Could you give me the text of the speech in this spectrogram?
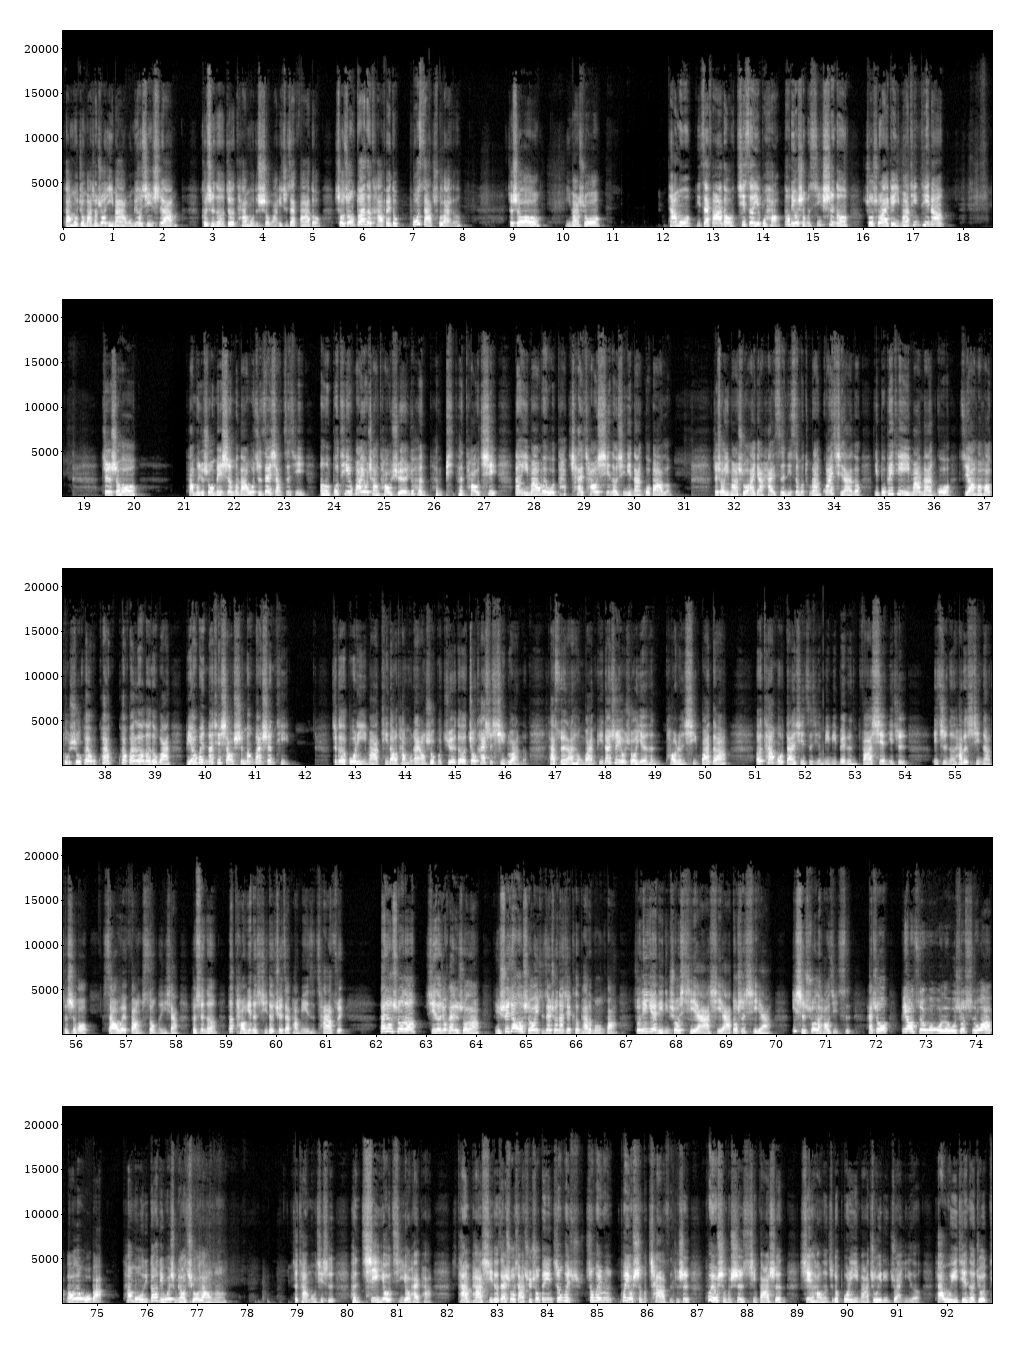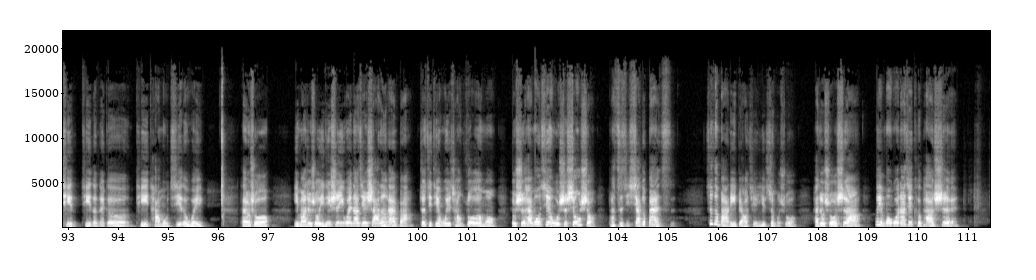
汤姆就马上说：“姨妈，我没有心事啊。”可是呢，这汤姆的手啊一直在发抖，手中端的咖啡都泼洒出来了。这时候，姨妈说：“汤姆，你在发抖，气色也不好，到底有什么心事呢？说出来给姨妈听听啊。”这时候。汤姆就说：“没什么啦，我只是在想自己，嗯，不听话又常逃学，又很很很淘气，让姨妈为我太操心了，心里难过罢了。”这时候姨妈说：“哎呀，孩子，你怎么突然乖起来了？你不必替姨妈难过，只要好好读书，快快快快乐乐的玩，不要为那些小事闷坏身体。”这个玻璃姨妈听到汤姆那样说，不觉得就开始心软了。她虽然很顽皮，但是有时候也很讨人喜欢的啊。而汤姆担心自己的秘密被人发现，一直一直呢，他的心啊，这时候稍微放松了一下。可是呢，那讨厌的希德却在旁边一直插嘴。他就说呢，希德就开始说了：“你睡觉的时候一直在说那些可怕的梦话。昨天夜里你说血啊血啊都是血啊，一时说了好几次，还说不要折磨我了。我说实话，饶了我吧，汤姆，你到底为什么要求饶呢？”这汤姆其实很气，又急又害怕。他很怕席德再说下去，说不定真会真会会有什么岔子，就是会有什么事情发生。幸好呢，这个玻璃姨妈注意力转移了，他无意间呢就替替的那个替汤姆解了围。他就说，姨妈就说，一定是因为那件杀人案吧？这几天我也常做噩梦，有时还梦见我是凶手，把自己吓个半死。这个玛丽表姐也这么说。他就说：“是啊，我也梦过那件可怕的事。”诶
